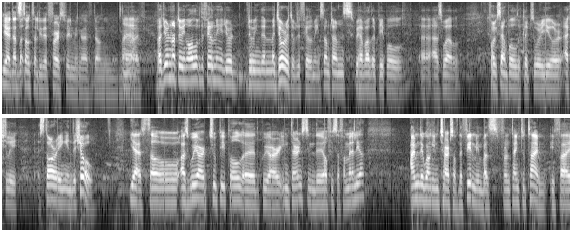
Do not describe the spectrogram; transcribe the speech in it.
Yeah, that's but, totally the first filming I've done in my uh, life. But you're not doing all of the filming, you're doing the majority of the filming. Sometimes we have other people uh, as well. For example, the clips where you're actually starring in the show. Yes, so as we are two people, uh, we are interns in the office of Amelia. I'm the one in charge of the filming, but from time to time, if I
